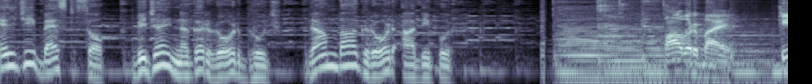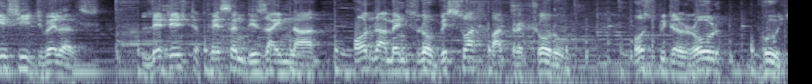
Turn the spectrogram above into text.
LG best shop Vijaynagar road Bhuj Rambag road Adipur power by KC jewellers latest fashion ડિઝાઇનના ઓર્નામેન્ટ્સનો વિશ્વાસપાત્ર શોરૂમ હોસ્પિટલ રોડ ભુજ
